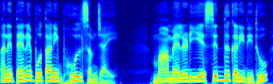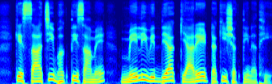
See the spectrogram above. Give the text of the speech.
અને તેને પોતાની ભૂલ સમજાઈ. માં મેલડીએ સિદ્ધ કરી દીધું કે સાચી ભક્તિ સામે મેલી વિદ્યા ક્યારેય ટકી શકતી નથી.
